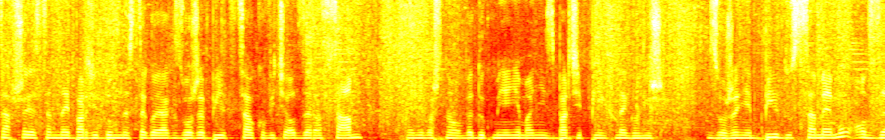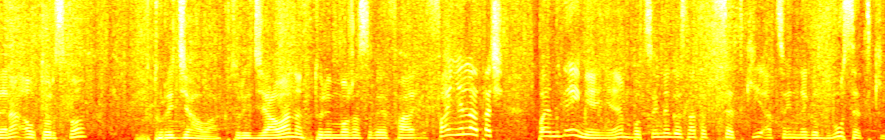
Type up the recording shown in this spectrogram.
zawsze jestem najbardziej dumny z tego, jak złożę build całkowicie od zera sam, ponieważ no, według mnie nie ma nic bardziej pięknego niż złożenie buildu samemu od zera, autorsko, który działa, który działa, na którym można sobie fa fajnie latać po endgame'ie, nie? Bo co innego jest latać setki, a co innego dwusetki.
